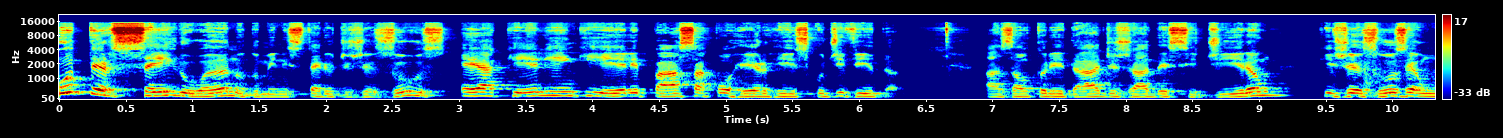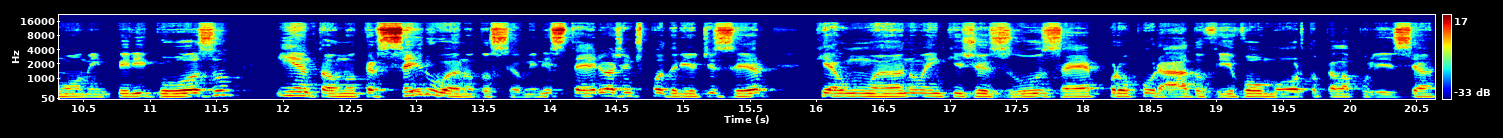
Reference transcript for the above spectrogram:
O terceiro ano do ministério de Jesus é aquele em que ele passa a correr risco de vida. As autoridades já decidiram que Jesus é um homem perigoso, e então, no terceiro ano do seu ministério, a gente poderia dizer que é um ano em que Jesus é procurado, vivo ou morto, pela Polícia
